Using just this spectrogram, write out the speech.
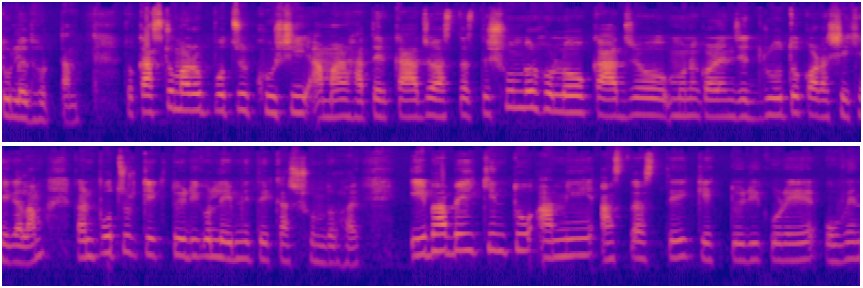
তুলে ধরতাম। তো কাস্টমারও প্রচুর খুশি, আমার হাতের কাজও আস্তে আস্তে সুন্দর হলো, কাজও মনে করেন যে দ্রুত করা শিখে গেলাম। কারণ প্রচুর কেক তৈরি করলে এমনিতেই কাজ সুন্দর হয়। এভাবেই কিন্তু আমি আস্তে আস্তে কেক তৈরি করে ওভেন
